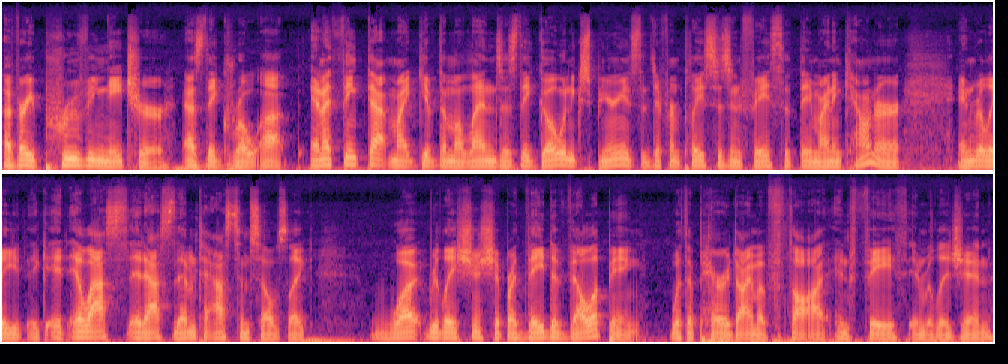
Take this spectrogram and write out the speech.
a very proving nature as they grow up. And I think that might give them a lens as they go and experience the different places and faiths that they might encounter. And really, it, it, asks, it asks them to ask themselves, like, what relationship are they developing with a paradigm of thought and faith and religion?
